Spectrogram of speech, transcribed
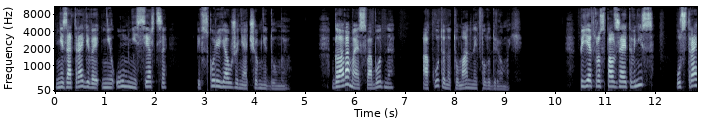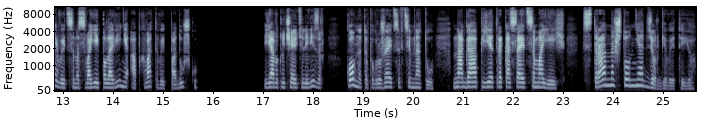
не затрагивая ни ум, ни сердце, и вскоре я уже ни о чем не думаю. Голова моя свободна, окутана туманной полудремой. Пьетро сползает вниз, устраивается на своей половине, обхватывает подушку. Я выключаю телевизор, комната погружается в темноту. Нога Пьетро касается моей. Странно, что он не отдергивает ее.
